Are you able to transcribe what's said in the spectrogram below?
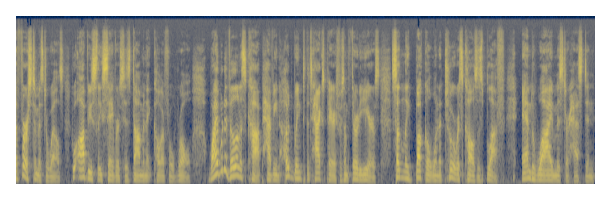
The first to Mr. Welles, who obviously savors his dominant, colorful role. Why would a villainous cop, having hoodwinked the taxpayers for some 30 years, suddenly buckle when a tourist calls his bluff? And why, Mr. Heston,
